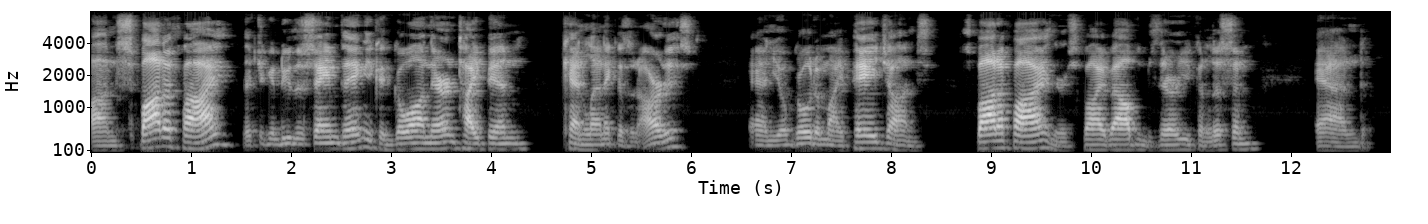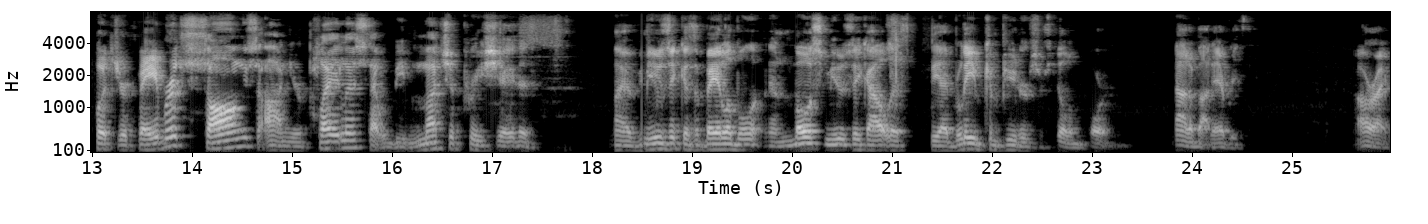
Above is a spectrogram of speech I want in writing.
on Spotify that you can do the same thing. You can go on there and type in Ken Lehnig as an artist. And you'll go to my page on Spotify. There's five albums there you can listen and put your favorite songs on your playlist. That would be much appreciated. My music is available in most music outlets. See, I believe computers are still important, not about everything. All right,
